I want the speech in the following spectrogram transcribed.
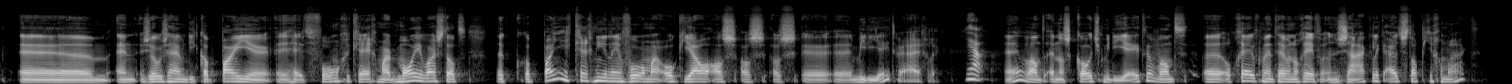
Um, en zo zijn we die campagne uh, heeft vorm gekregen. Maar het mooie was dat de campagne kreeg niet alleen vorm, maar ook jou als, als, als uh, mediator eigenlijk. Ja. He, want, en als coach mediator. Want op een gegeven moment hebben we nog even een zakelijk uitstapje gemaakt.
